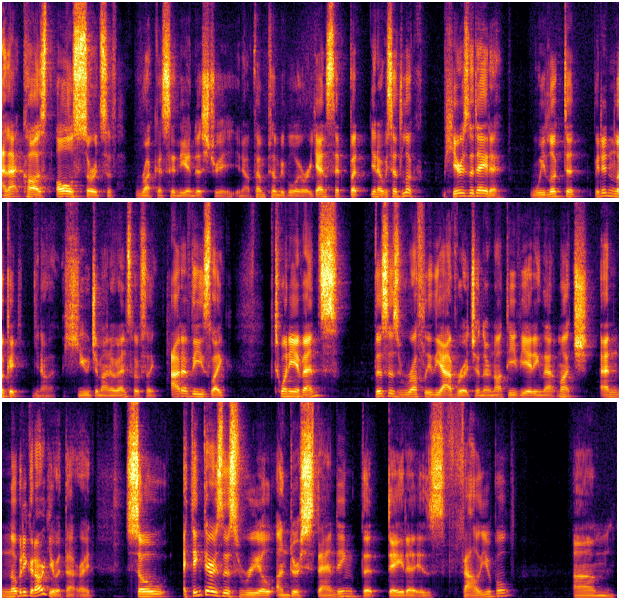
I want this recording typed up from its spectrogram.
And that caused all sorts of ruckus in the industry. You know, some, some people were against it, but you know, we said, look, here's the data. We looked at, we didn't look at, you know, a huge amount of events, but it's like out of these like 20 events, this is roughly the average and they're not deviating that much. And nobody could argue with that, right? So I think there's this real understanding that data is valuable. Um,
